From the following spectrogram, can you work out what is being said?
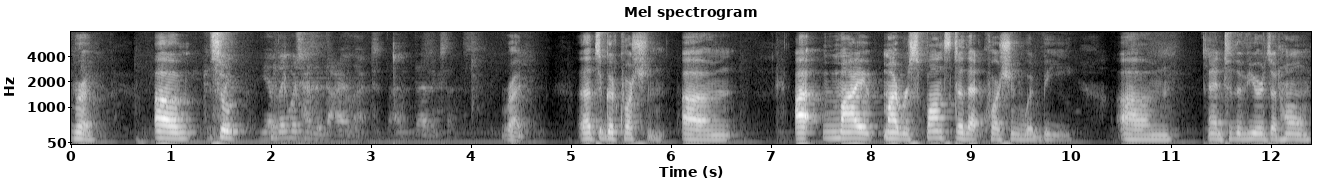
Right. Um, so yeah, language has a dialect. That that makes sense. Right. That's a good question. Um, I, my my response to that question would be, um, and to the viewers at home,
